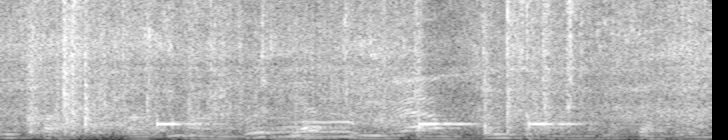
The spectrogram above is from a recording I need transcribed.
for 86 seconds. Fastest. Knock him out. 50 laps remaining. Fastest lap by Good Yes 3.2 times a second.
